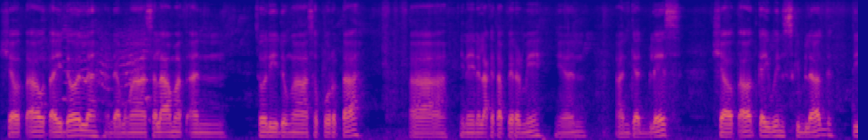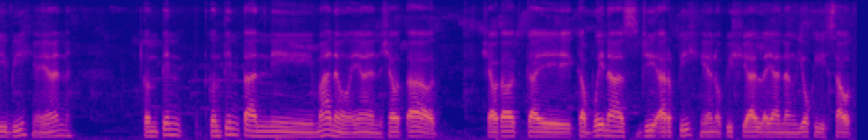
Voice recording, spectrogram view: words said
Shout out Idol. Ada mga salamat an solido nga suporta. Ah, hinay nala kita permi, ayan. And God bless. Shout out kay Winsky Vlog TV, ayan. Content kontintan ni Mano, ayan, shout out. Shoutout kay Cabuenas GRP, yan official, ayan ng Yoki South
